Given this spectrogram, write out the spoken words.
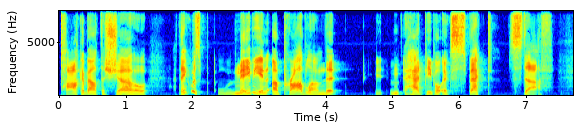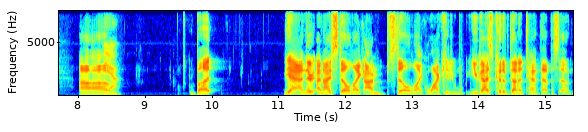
talk about the show, I think was maybe an, a problem that had people expect stuff. Um, yeah. But yeah, and there, and I still like I'm still like, why could you, guys could have done a tenth episode?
